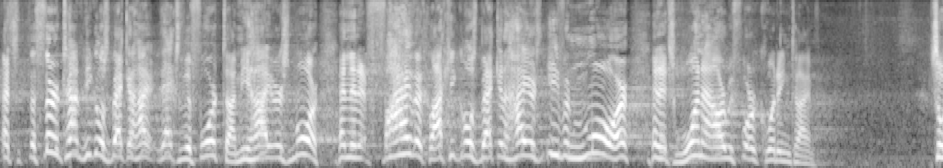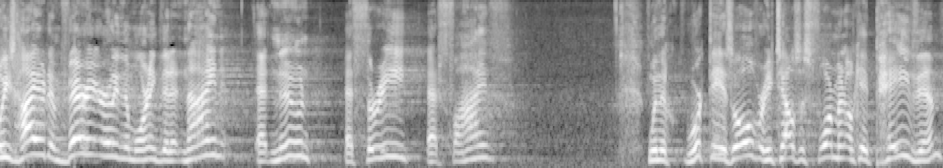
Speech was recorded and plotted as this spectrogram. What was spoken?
that's the third time he goes back and hires, actually the fourth time, he hires more. And then at 5 o'clock, he goes back and hires even more, and it's one hour before quitting time. So he's hired him very early in the morning, then at 9, at noon, at 3, at 5. When the workday is over, he tells his foreman, okay, pay them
